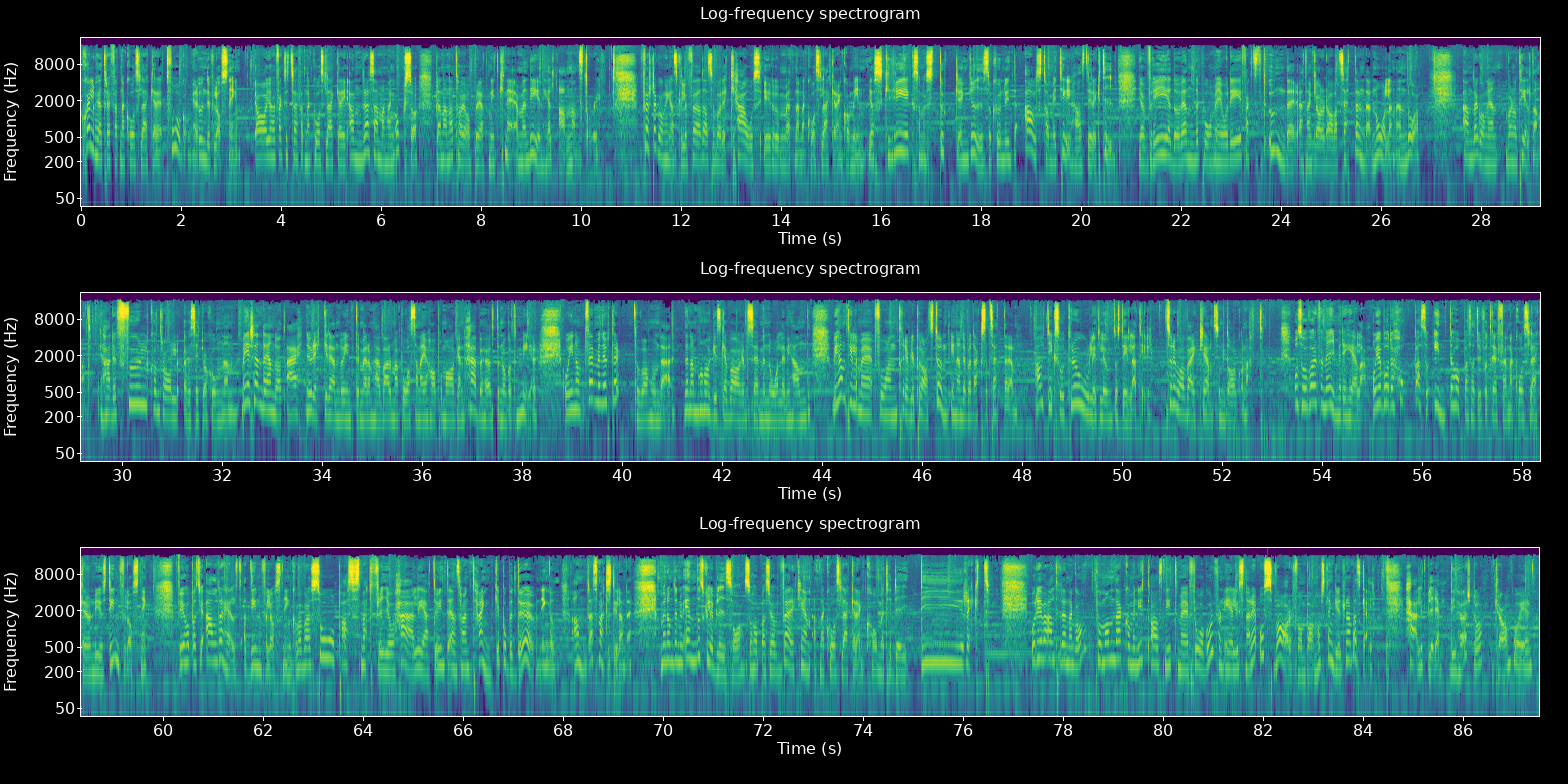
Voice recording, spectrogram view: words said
Själv har jag träffat narkosläkare två gånger under förlossning. Ja, jag har faktiskt träffat narkosläkare i andra sammanhang också. Bland annat har jag opererat mitt knä, men det är en helt annan story. Första gången jag skulle föda så var det kaos i rummet när narkosläkaren kom in. Jag skrek som en stucken gris och kunde inte alls ta mig till hans direktiv. Jag vred och vände på mig och det är faktiskt ett under att han klarade av att sätta den där nålen ändå. Andra gången var det något helt annat. Jag hade full kontroll över situationen. Men jag kände ändå att äh, nu räcker det ändå inte med de här varma påsarna jag har på magen. Här behövs det något mer. Och inom fem minuter då var hon där. Denna magiska varelse med nålen i hand. Vi hann till och med få en trevlig pratstund innan det var dags att sätta den. Allt gick så otroligt lugnt och stilla till. Så det var verkligen som dag och natt. Och så var det för mig med det hela. Och jag både hoppas och inte hoppas att du får träffa en narkosläkare under just din förlossning. För jag hoppas ju allra helst att din förlossning kommer vara så pass smärtfri och härlig att du inte ens har en tanke på bedövning och andra smärtstillande. Men om det nu ändå skulle bli så, så hoppas jag verkligen att narkosläkaren kommer till dig direkt. Och det var allt för denna gång. På måndag kommer nytt avsnitt med frågor från er lyssnare och svar från barnmorskan Gudrun Abascal. Härligt blir det. Vi hörs då. Kram på er.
